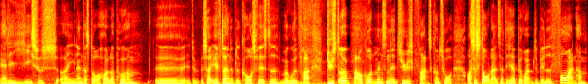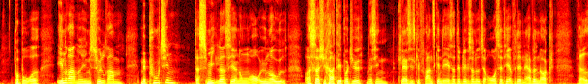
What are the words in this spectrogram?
er det Jesus og en eller anden, der står og holder på ham. Øh, så efter han er blevet korsfæstet, må gå ud fra. Dystre baggrund, men sådan et typisk fransk kontor. Og så står der altså det her berømte billede foran ham på bordet, indrammet i en sølvramme med Putin der smiler, ser nogle år yngre ud, og så Gérard Depardieu med sin klassiske franske næser, det bliver vi så nødt til at oversætte her, for den er vel nok, hvad?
